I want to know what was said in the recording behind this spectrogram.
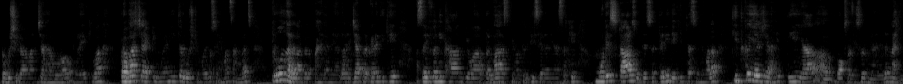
प्रभू श्रीरामांच्या हावभावामुळे किंवा प्रभासच्या ऍक्टिंगमुळे आणि इतर गोष्टीमुळे तो सिनेमा चांगलाच ट्रोल झालेला आपल्याला पाहायला मिळाला. आणि ज्या प्रकारे तिथे सैफ अली खान किंवा प्रभास किंवा कृती सेनन यासारखे मोठे स्टार्स होते. सर तरी देखील त्या सिनेमाला तितकं यश जे आहे ते या बॉक्स ऑफिसवर मिळालेलं नाही.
